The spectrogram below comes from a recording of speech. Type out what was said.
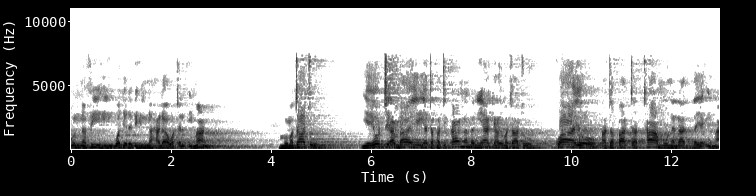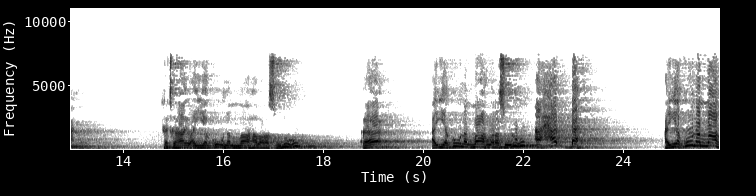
كن فيه وجد بهن حلاوة الإيمان mambo matatu yeyote ambaye yatapatikana ndani yake hayo matatu kwayo atapata tamu na ladha ya imani katika hayo an yakuna Allah wa rasuluhu an yakuna Allah wa rasuluhu ahabba an yakuna Allah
